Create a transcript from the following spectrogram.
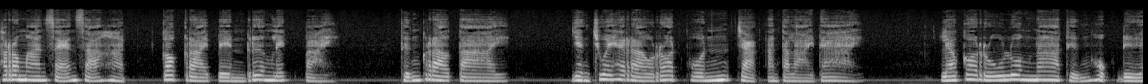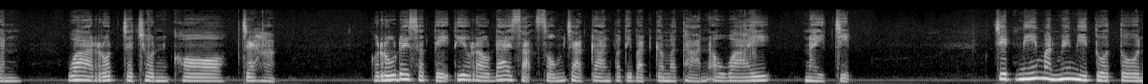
ทรมานแสนสาหัส ก็กลายเป็นเรื่องเล็กไป ถึงคราวตาย ยังช่วยให้เรารอดพ้นจากอันตรายได้ แล้วก็รู้ล่วงหน้าถึงหกเดือน ว่ารถจะชนคอจะหัก รู้ด้วยสติที่เราได้สะสมจากการปฏิบัติกรรมฐานเอาไว้ในจิต จิตนี้มันไม่มีตัวตน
